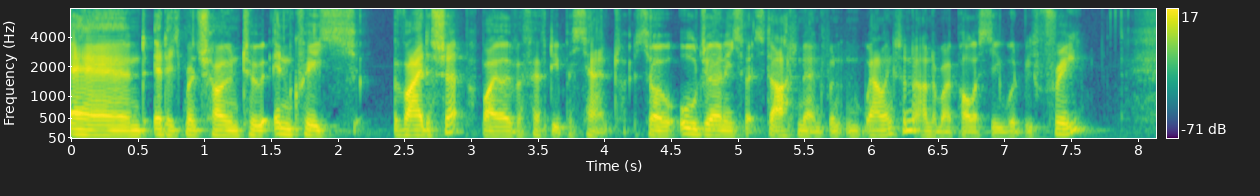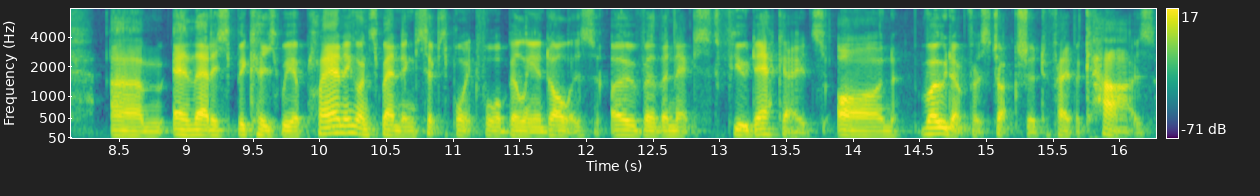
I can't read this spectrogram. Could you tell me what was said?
and it has been shown to increase ridership by over 50%. So all journeys that start and end in Wellington under my policy would be free. Um, and that is because we are planning on spending $6.4 billion over the next few decades on road infrastructure to favour cars.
